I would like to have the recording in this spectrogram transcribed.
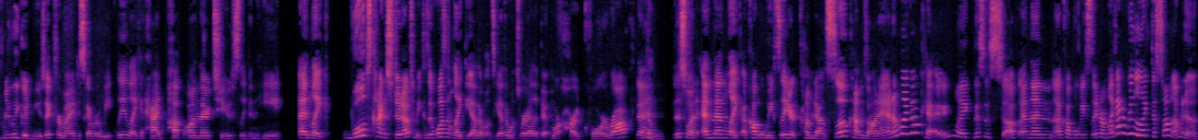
really good music for my Discover Weekly. Like it had Pup on there too, Sleep in the Heat. And like Wolves kind of stood out to me because it wasn't like the other ones. The other ones were a bit more hardcore rock than this one. And then like a couple weeks later, Come Down Slow comes on it, and I'm like, okay, like this is stuff. And then a couple weeks later, I'm like, I really like this song. I'm gonna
